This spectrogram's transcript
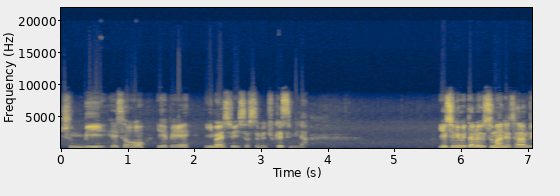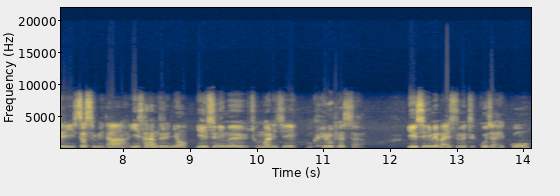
준비해서 예배에 임할 수 있었으면 좋겠습니다. 예수님을 따른 수많은 사람들이 있었습니다. 이 사람들은요, 예수님을 정말이지 괴롭혔어요. 예수님의 말씀을 듣고자 했고,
